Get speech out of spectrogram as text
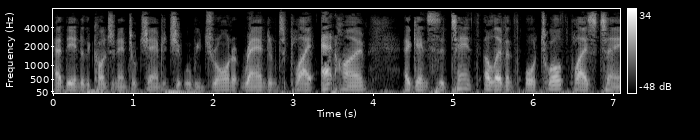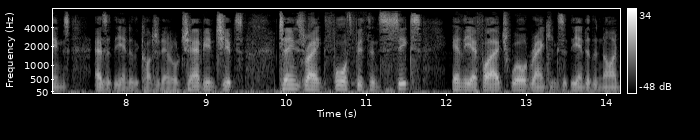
at the end of the Continental Championship will be drawn at random to play at home against the 10th, 11th or 12th place teams as at the end of the Continental Championships. Teams ranked 4th, 5th and 6th in the FIH World Rankings at the end of the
